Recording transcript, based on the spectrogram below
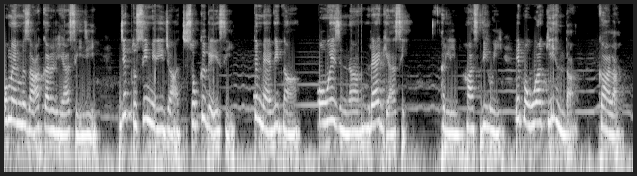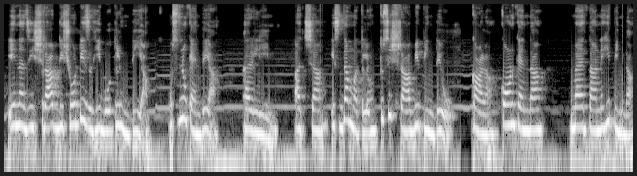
ਉਹ ਮੈਂ ਮਜ਼ਾਕ ਕਰ ਰਿਹਾ ਸੀ ਜੀ। ਜੇ ਤੁਸੀਂ ਮੇਰੀ ਜਾਂਚ ਸੁੱਕ ਗਏ ਸੀ, ਤੇ ਮੈਂ ਵੀ ਤਾਂ ਪਊਏ ਜਿੰਨਾ ਰਹਿ ਗਿਆ ਸੀ। ਹਰਲੀਨ ਹੱਸਦੀ ਹੋਈ, ਇਹ ਪਊਆ ਕੀ ਹੁੰਦਾ? ਕਾਲਾ ਇਹ ਨਾ ਜੀ ਸ਼ਰਾਬ ਦੀ ਛੋਟੀ ਜਿਹੀ ਬੋਤਲ ਹੁੰਦੀ ਆ। ਉਸ ਨੂੰ ਕਹਿੰਦੇ ਆ, ਹਰਲੀਨ, ਅੱਛਾ, ਇਸ ਦਾ ਮਤਲਬ ਤੁਸੀਂ ਸ਼ਰਾਬ ਵੀ ਪੀਂਦੇ ਹੋ। ਕਾਲਾ, ਕੌਣ ਕਹਿੰਦਾ? ਮੈਂ ਤਾਂ ਨਹੀਂ ਪੀਂਦਾ।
